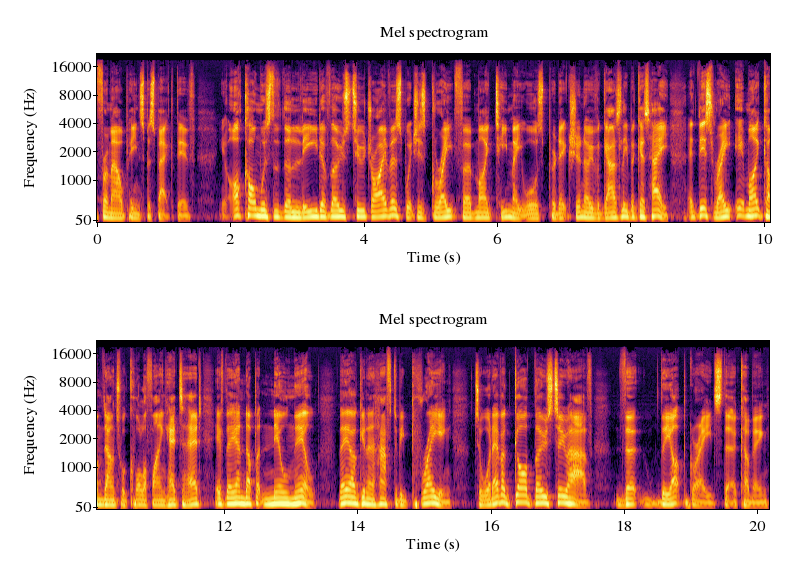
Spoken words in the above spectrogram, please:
from Alpine's perspective. Ocon was the, the lead of those two drivers, which is great for my teammate wars prediction over Gasly because, hey, at this rate, it might come down to a qualifying head to head if they end up at nil nil. They are going to have to be praying to whatever God those two have that the upgrades that are coming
